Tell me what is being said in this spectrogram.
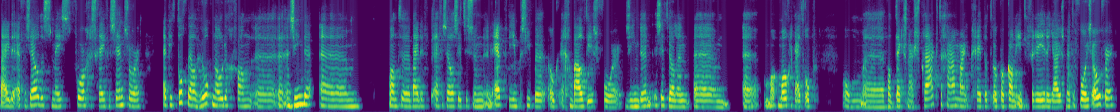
bij de FSL, dus de meest voorgeschreven sensor, heb je toch wel hulp nodig van een ziende. Um, want uh, bij de FSL zit dus een, een, app die in principe ook echt gebouwd is voor zienden. Er zit wel een uh, mogelijkheid op om uh, van tekst naar spraak te gaan, maar ik begreep dat het ook wel kan interfereren juist met de voice-over.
